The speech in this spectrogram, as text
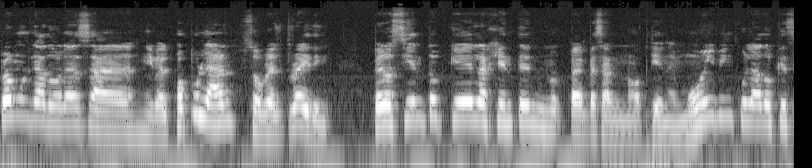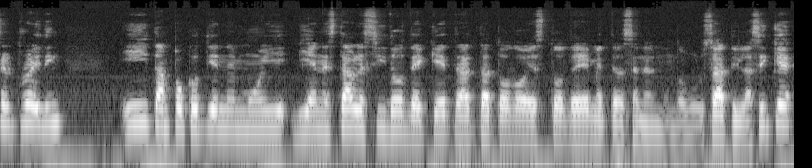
promulgadoras a nivel popular sobre el trading. Pero siento que la gente, para empezar, no tiene muy vinculado qué es el trading y tampoco tiene muy bien establecido de qué trata todo esto de meterse en el mundo bursátil. Así que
